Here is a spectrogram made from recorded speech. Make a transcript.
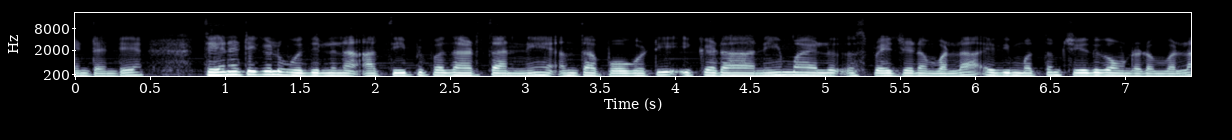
ఏంటంటే తేనెటీగలు వదిలిన ఆ తీపి పదార్థాన్ని అంతా పోగొట్టి ఇక్కడ నీమ్ ఆయిల్ స్ప్రే చేయడం వల్ల ఇది మొత్తం చేదుగా ఉండడం వల్ల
